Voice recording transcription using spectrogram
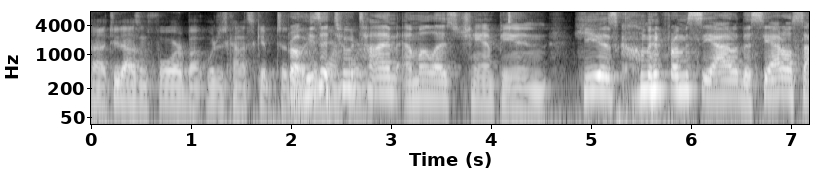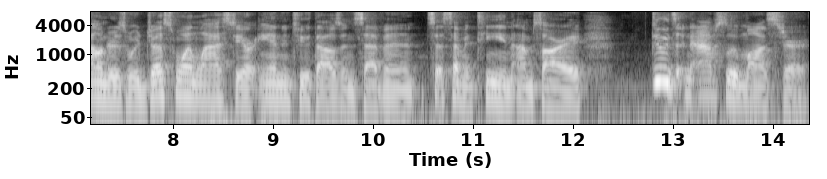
uh, 2004, but we'll just kind of skip to Bro, the he's the a important- two-time MLS champion. He is coming from Seattle. The Seattle Sounders were just won last year and in 2007, 17, I'm sorry. Dude's an absolute monster.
